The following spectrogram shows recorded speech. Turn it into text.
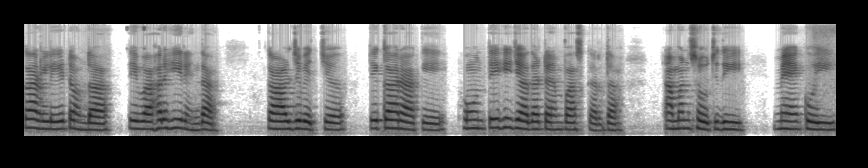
ਘਰ ਲੇਟ ਆਉਂਦਾ ਤੇ ਬਾਹਰ ਹੀ ਰਹਿੰਦਾ। ਕਾਲਜ ਵਿੱਚ ਅਤੇ ਘਰ ਆ ਕੇ ਫੋਨ ਤੇ ਹੀ ਜ਼ਿਆਦਾ ਟਾਈਮ ਪਾਸ ਕਰਦਾ। ਅਮਨ ਸੋਚਦੀ, ਮੈਂ ਕੋਈ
